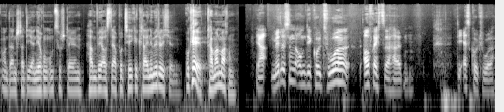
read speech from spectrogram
Und anstatt die Ernährung umzustellen, haben wir aus der Apotheke kleine Mittelchen. Okay, kann man machen. Ja, Mittelchen, um die Kultur aufrechtzuerhalten. Die Esskultur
